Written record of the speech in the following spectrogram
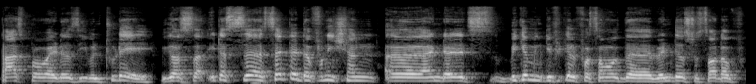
PaaS providers even today because uh, it has uh, set a definition uh, and it's becoming difficult for some of the vendors to sort of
